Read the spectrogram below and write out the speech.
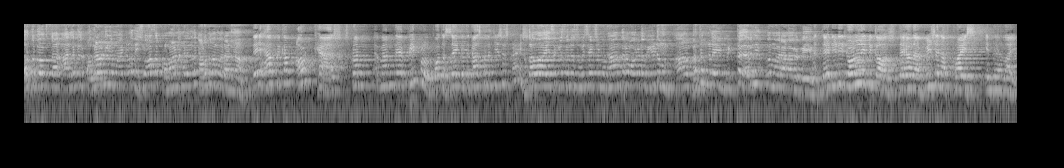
ഓർത്തഡോക്സ് അല്ലെങ്കിൽ പൗരാണികമായിട്ടുള്ള വിശ്വാസ പ്രമാണങ്ങളിൽ നിന്ന് കടന്നു വന്നവരാണ് നാം They have become outcasts from among their people for the sake of the gospel of Jesus Christ. കർത്താവായ യേശുക്രിസ്തുവിന്റെ സുവിശേഷ മുഖാന്തരം അവരുടെ വീടും ആ ബന്ധങ്ങളെയും വിട്ട് ഇറങ്ങി വന്നവരാണ് അവരൊക്കെയും they did it only because they had a vision of Christ in their life.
